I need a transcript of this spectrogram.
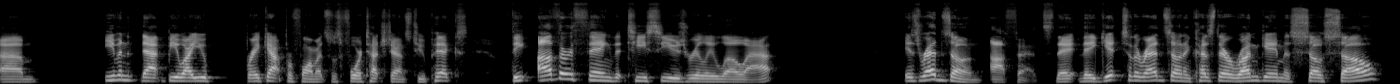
Um, even that BYU breakout performance was four touchdowns, two picks. The other thing that TCU is really low at is red zone offense. They they get to the red zone and because their run game is so so,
